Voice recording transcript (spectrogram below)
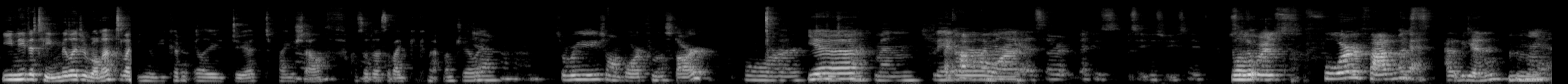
you need a team really to run it. Like you know, you couldn't really do it by yourself because it is a big commitment, really. Yeah. Mhm. So were you on board from the start? Or did Yeah. you kind of come in Like later? how, how many is there? Like as soon as you say. So Well- there was four or five of us Okay. at the beginning. Mhm. Yeah.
